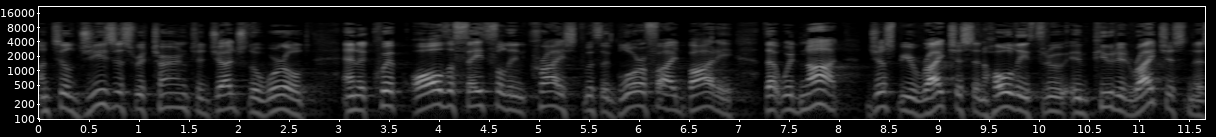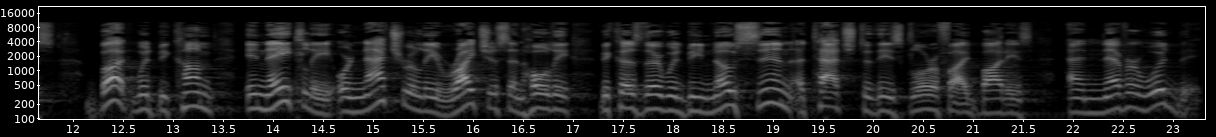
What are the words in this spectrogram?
until Jesus returned to judge the world and equip all the faithful in Christ with a glorified body that would not just be righteous and holy through imputed righteousness, but would become innately or naturally righteous and holy because there would be no sin attached to these glorified bodies and never would be.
